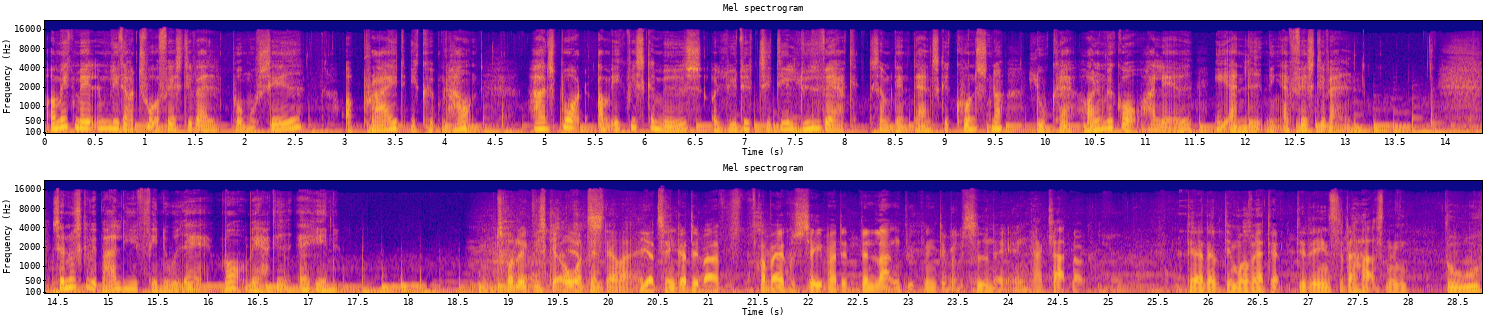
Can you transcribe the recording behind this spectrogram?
Og midt mellem Litteraturfestival på museet og Pride i København har han spurgt, om ikke vi skal mødes og lytte til det lydværk, som den danske kunstner Luca Holmegård har lavet i anledning af festivalen. Så nu skal vi bare lige finde ud af, hvor værket er henne. Tror du ikke, vi skal over jeg, den der vej? Jeg tænker, det var, fra hvad jeg kunne se, var det den lange bygning, det var ved siden af, ikke? Ja, klart nok. Det, er, det må være den. Det er det eneste, der har sådan en bue,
